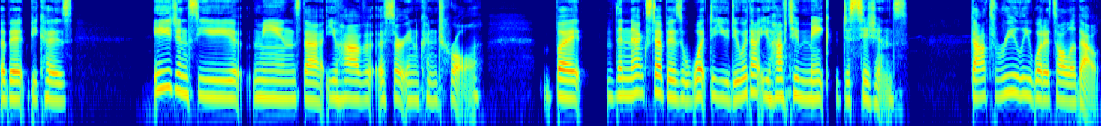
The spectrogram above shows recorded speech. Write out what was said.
a bit because agency means that you have a certain control but the next step is what do you do with that? You have to make decisions. That's really what it's all about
